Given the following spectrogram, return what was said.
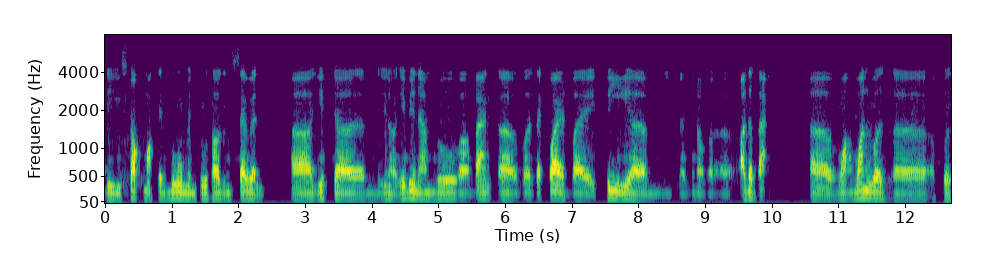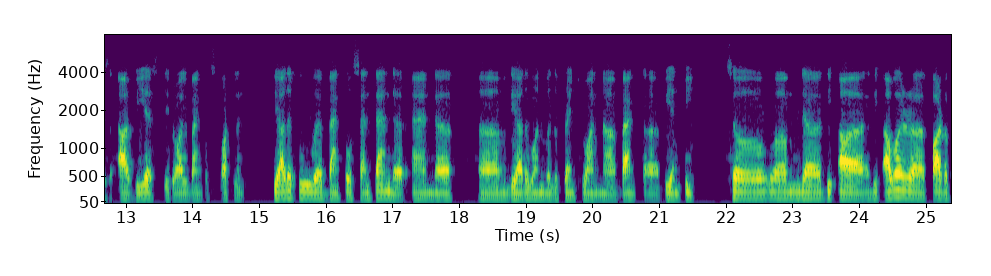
the stock market boom in 2007, it um, you know ABN AMRO Bank was acquired by three um, you know other banks. One, one, was of course RBS, the Royal Bank of Scotland. The other two were Banco Santander, and um, the other one was the French one, Bank BNP. So um, the, the, uh, the our uh, part of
